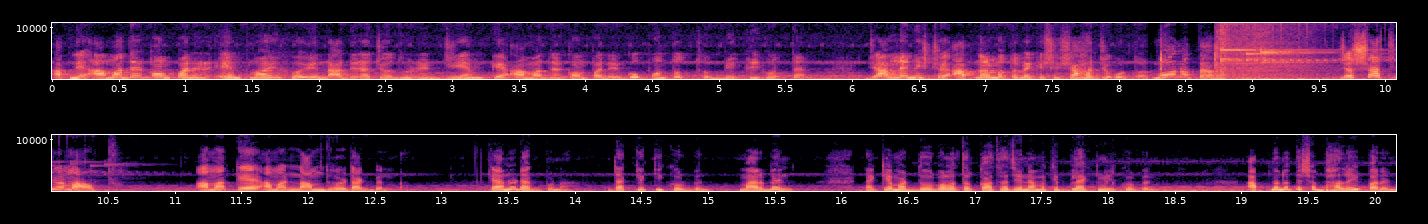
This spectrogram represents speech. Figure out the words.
আপনি আমাদের কোম্পানির এমপ্লয়ি হয়ে নাদিরা চৌধুরীর জিএমকে আমাদের কোম্পানির গোপন তথ্য বিক্রি করতেন? জানলে নিশ্চয়ই আপনার মতো মেয়েকে সে সাহায্য করতো। মৌনতা! জাস্ট শাট ইউর মাউথ আমাকে আমার নাম ধরে ডাকবেন না। কেন ডাকবো না? ডাকলে কি করবেন? মারবেন? নাকি আমার দুর্বলতার কথা জেনে আমাকে ব্ল্যাকমেল করবেন? আপনারা তো সব ভালোই পারেন।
